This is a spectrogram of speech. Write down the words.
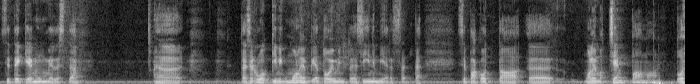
se tekee mun mielestä, ää, tai se ruokkii niin kuin molempia toimintoja siinä mielessä, että se pakottaa ää, molemmat tsemppaamaan, to,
